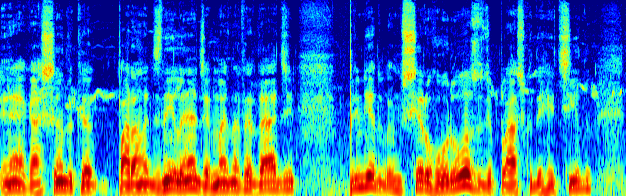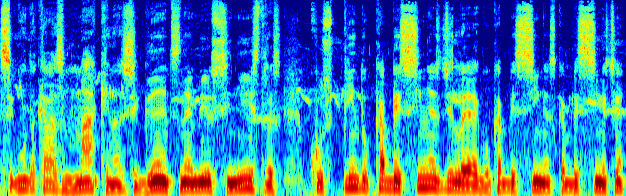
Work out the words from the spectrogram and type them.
é, achando que ia parar na Disneylândia, mas na verdade Primeiro, um cheiro horroroso de plástico derretido. Segundo, aquelas máquinas gigantes, né, meio sinistras, cuspindo cabecinhas de Lego, cabecinhas, cabecinhas. Tinha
